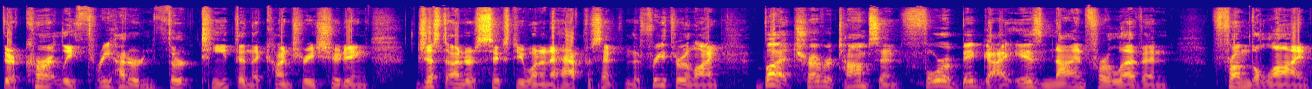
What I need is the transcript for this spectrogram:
They're currently 313th in the country, shooting just under 61.5% from the free throw line. But Trevor Thompson, for a big guy, is 9 for 11 from the line.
